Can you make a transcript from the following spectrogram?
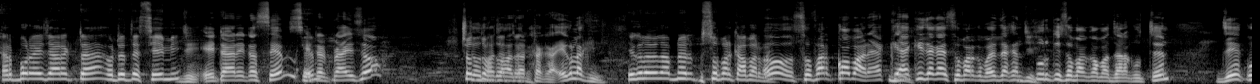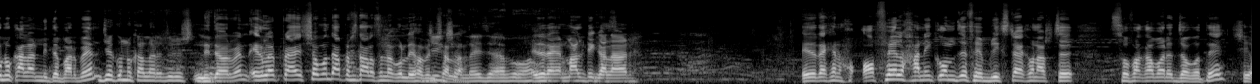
এরপরে এই যে আরেকটা ওটাতে সেমই জি এটা আর এটা সেম। এটার প্রাইসও চোদ্দ হাজার টাকা। এগুলা কি? এগুলো হলো আপনার সুপার কাভার ও সোফার কভার এক একই জায়গায় সোফার কভার দেখেন। তুর্কি সোফার কভার যারা খুঁজছেন যে কোনো কালার নিতে পারবেন। যে কোনো কালার নিতে পারবেন। এগুলোর প্রাইস সম্বন্ধে আপনার সাথে আলোচনা করলেই হবে ইনশাল্লাহ। এই যে দেখেন মাল্টি কালার এই যে দেখেন অফেল হানিকম যে ফেব্রিক্সটা এখন আসছে সোফা কাভারের জগতে সেই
